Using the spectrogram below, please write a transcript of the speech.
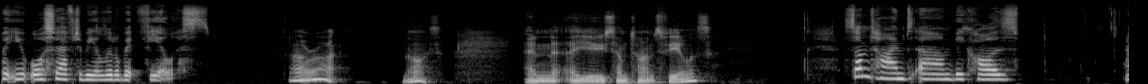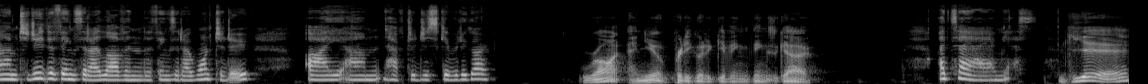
but you also have to be a little bit fearless. All right. Nice. And are you sometimes fearless? Sometimes, um, because um, to do the things that I love and the things that I want to do, I um, have to just give it a go. Right. And you're pretty good at giving things a go. I'd say I am, yes. Yeah.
